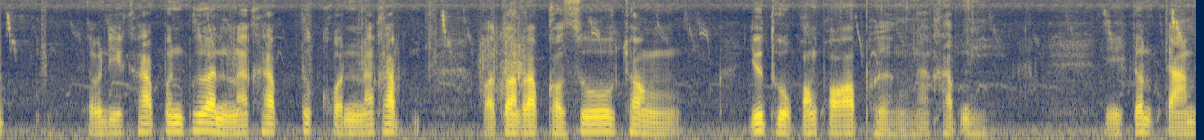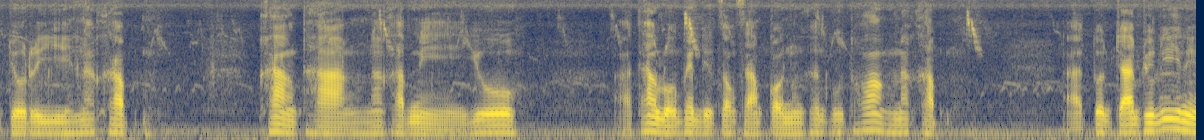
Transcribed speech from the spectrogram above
รับ สวัสดีครับเพื่อนๆนะครับ ทุกคนนะครับ ขอต้อนรับเข้าสู่ช่อง YouTube ของพอเผิงนะครับนี่นี่ต้นจามจุรีนะครับ ข้างทางนะครับนี่อยู่อ่าทางหลวงแผ่นดินสองสามก่อนหนึ่งขึ้นภูท่องนะครับต้นจามจุรีนี่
